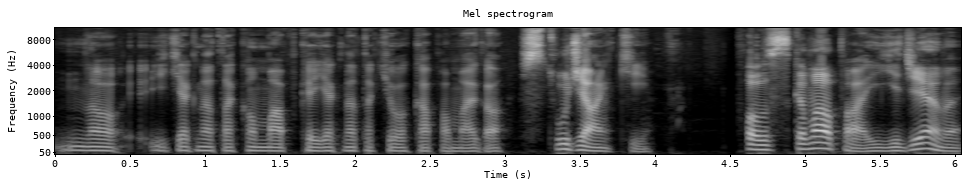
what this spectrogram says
No, jak na taką mapkę, jak na takiego kapa mega. Studzianki. Polska mapa, jedziemy.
